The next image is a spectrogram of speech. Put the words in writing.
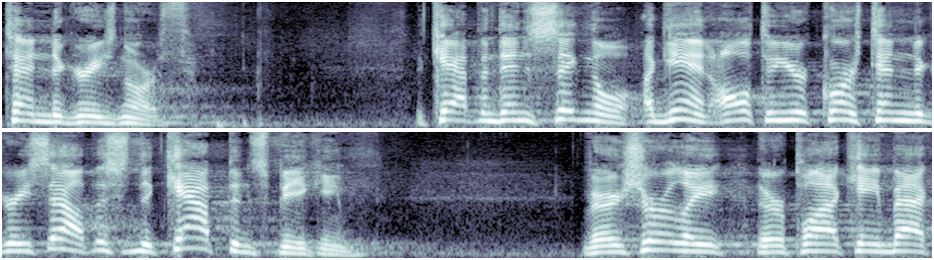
10 degrees north. The captain then signaled again, alter your course 10 degrees south. This is the captain speaking. Very shortly, the reply came back,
